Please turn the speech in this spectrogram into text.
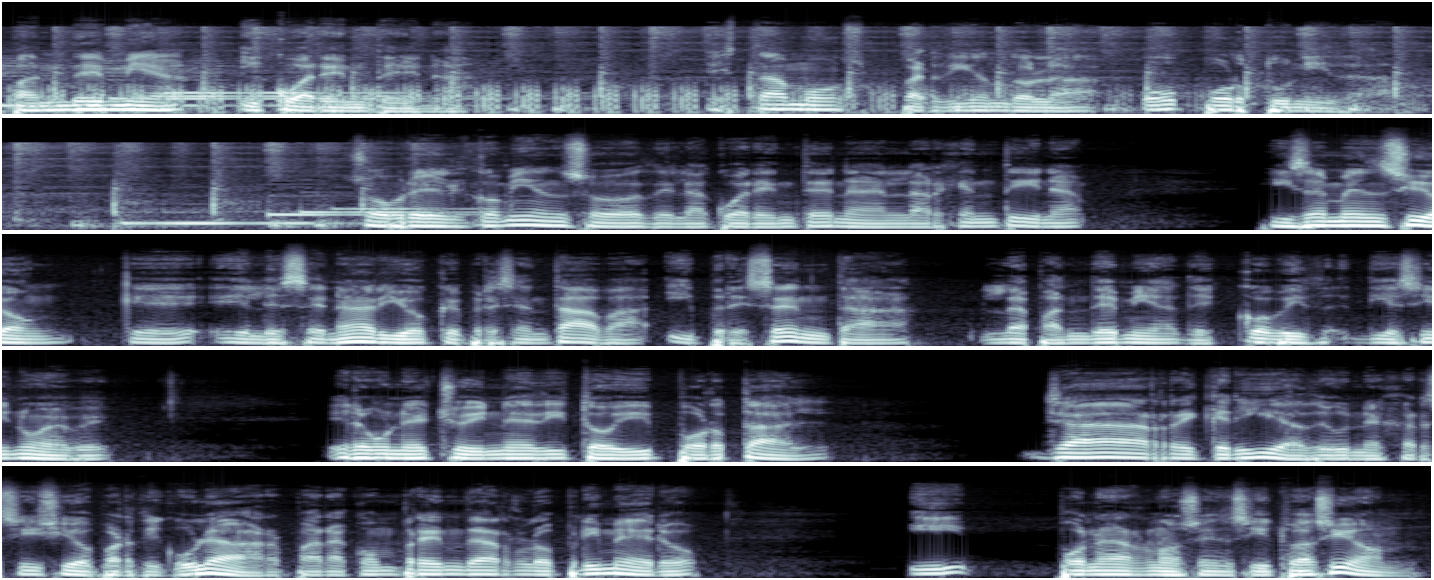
Pandemia y cuarentena. Estamos perdiendo la oportunidad. Sobre el comienzo de la cuarentena en la Argentina, hice mención que el escenario que presentaba y presenta la pandemia de COVID-19 era un hecho inédito y portal, ya requería de un ejercicio particular para comprenderlo primero y ponernos en situación.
